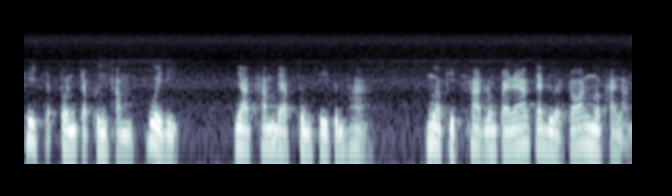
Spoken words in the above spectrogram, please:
ที่จะตนจะพึงทำด้วยดี อย่าทำแบบสุ่มสี่สุ่มห้า เมื่อผิดพลาดลงไปแล้วจะเดือดร้อนเมื่อภายหลัง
